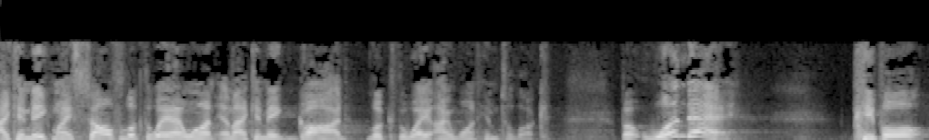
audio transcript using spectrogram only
I can make myself look the way I want and I can make God look the way I want him to look. But one day, people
